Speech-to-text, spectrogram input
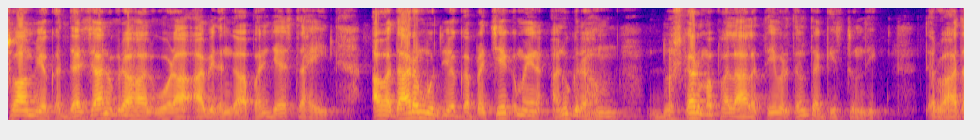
స్వామి యొక్క దర్శానుగ్రహాలు కూడా ఆ విధంగా పనిచేస్తాయి. అవతారమూర్తి యొక్క ప్రత్యేకమైన అనుగ్రహం దుష్కర్మ ఫలాల తీవ్రతను తగ్గిస్తుంది. తర్వాత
